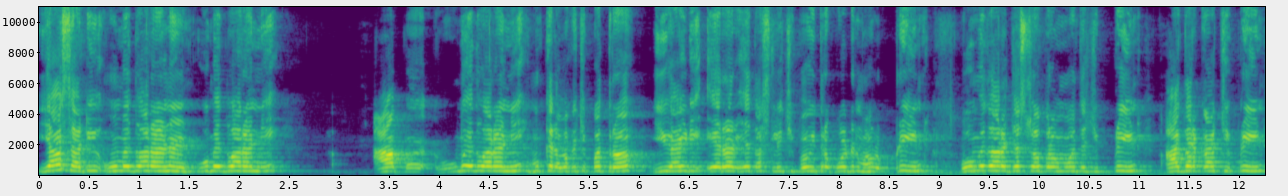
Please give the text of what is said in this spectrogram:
यासाठी उमेदवारांना उमेदवारांनी आप उमेदवारांनी मुख्याध्यापकाचे पत्र यू आय डी एरर येत असल्याची पवित्र पोर्टल प्रिंट उमेदवाराच्या स्वप्रमाणाची प्रिंट आधार कार्डची प्रिंट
